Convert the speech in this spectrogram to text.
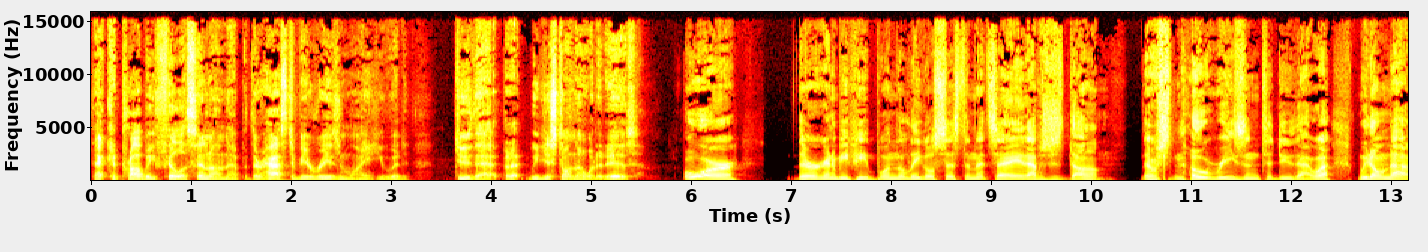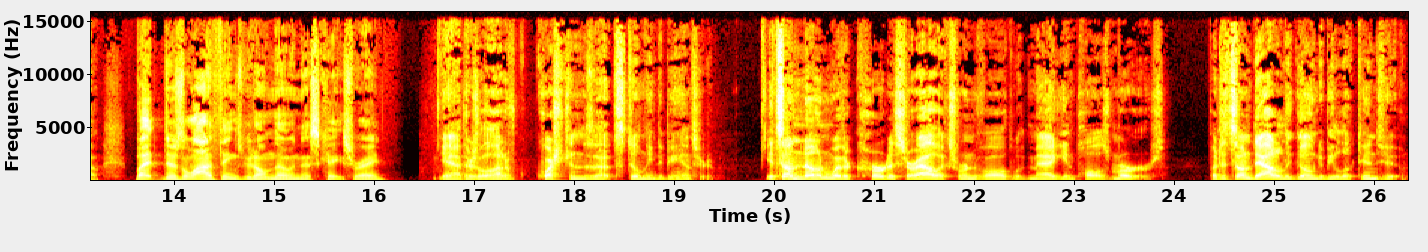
that could probably fill us in on that. But there has to be a reason why he would do that, but we just don't know what it is. Or there are going to be people in the legal system that say that was just dumb. There was no reason to do that. Well, we don't know, but there's a lot of things we don't know in this case, right? Yeah, there's a lot of questions that still need to be answered. It's unknown whether Curtis or Alex were involved with Maggie and Paul's murders, but it's undoubtedly going to be looked into.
